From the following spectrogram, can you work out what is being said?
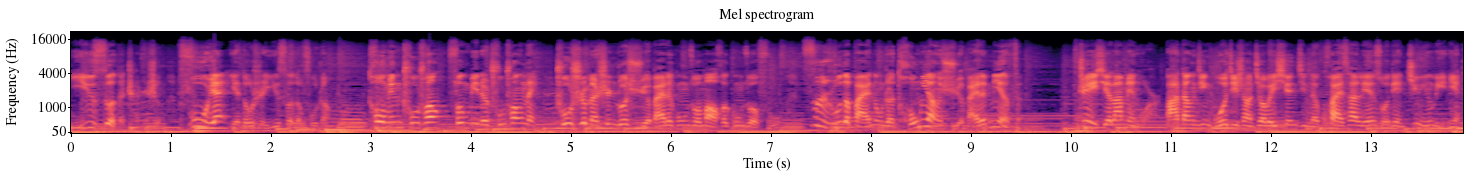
一色的陈设，服务员也都是一色的服装。透明橱窗，封闭的橱窗内，厨师们身着雪白的工作帽和工作服，自如地摆弄着同样雪白的面粉。这些拉面馆把当今国际上较为先进的快餐连锁店经营理念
